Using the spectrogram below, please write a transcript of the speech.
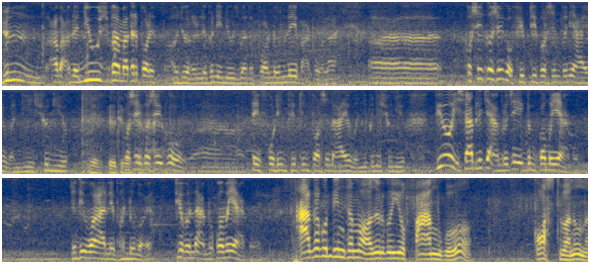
जुन अब हामीले न्युजमा मात्रै पढ्यो हजुरहरूले पनि न्युजमा त पढ्नु नै भएको होला। कसै कसैको फिफ्टी पर्सेन्ट पनि आयो भन्ने सुनियो। कसै। कसैको त्यही फोर्टिन फिफ्टिन पर्सेन्ट आयो भन्ने पनि सुनियो। त्यो हिसाबले चाहिँ हाम्रो चाहिँ एकदम कमै आएको। जति उहाँहरूले भन्नुभयो त्योभन्दा हाम्रो कमै आएको हो। आजको दिनसम्म हजुरको यो फार्मको कस्ट भनौँ न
